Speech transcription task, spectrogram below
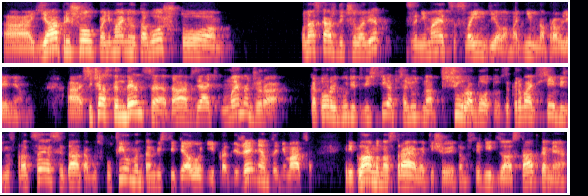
А, я пришел к пониманию того, что у нас каждый человек занимается своим делом, одним направлением. А, сейчас тенденция да, взять менеджера, который будет вести абсолютно всю работу, закрывать все бизнес-процессы, да, там и с фулфилментом вести диалоги, и продвижением заниматься, рекламу настраивать, еще и там следить за остатками.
